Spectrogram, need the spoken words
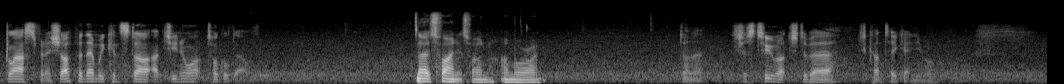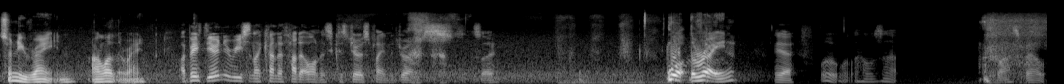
glass finish up, and then we can start. Actually, you know what? Toggle down. No, it's fine. It's fine. I'm all right. Done it. It's just too much to bear. Just can't take it anymore. It's only rain. I like the rain. I think the only reason I kind of had it on is because Joe's playing the drums. So What the rain? yeah. Whoa, what the hell was that? Glass belt.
